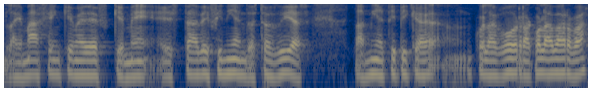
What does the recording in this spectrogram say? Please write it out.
la imagen que me, que me está definiendo estos días, la mía típica con la gorra, con la barba,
